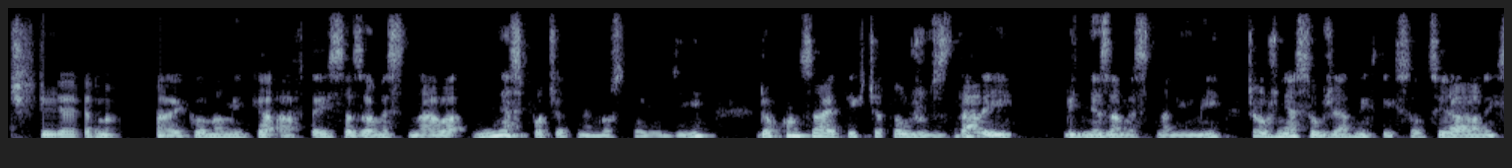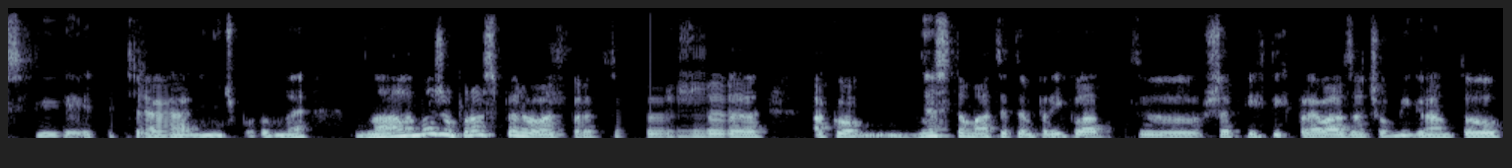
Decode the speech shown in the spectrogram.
čierna ekonomika a v tej sa zamestnáva nespočetné množstvo ľudí, dokonca aj tých, čo to už vzdali byť nezamestnanými, čo už nie sú v žiadnych tých sociálnych sieťach ani nič podobné, no ale môžu prosperovať, pretože ako dnes to máte ten príklad e, všetkých tých prevádzačov, migrantov,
